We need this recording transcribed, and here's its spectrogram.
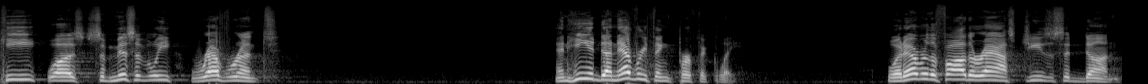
he was submissively reverent. And he had done everything perfectly. Whatever the Father asked, Jesus had done.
